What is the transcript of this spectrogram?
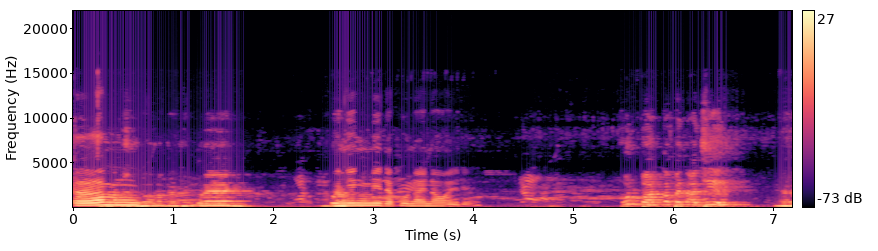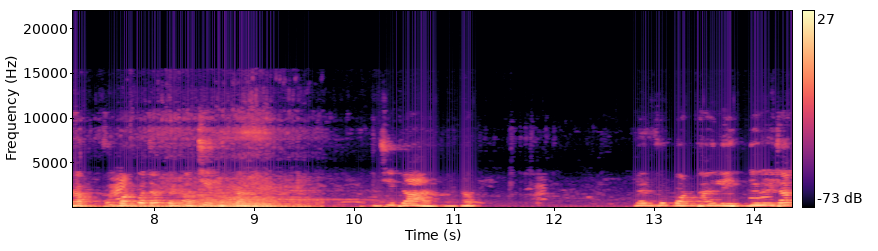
เออ มันสุขภาพร่างกายแข็งแรงนะคผู้รับยิ่งมีแต่ผู้น้อยๆเดิฟุตบอลก็เป็นอาชีพนะครับฟุตบอลก็จะเป็นอาชีพเหมือนกันอาชีพได้นะครับ เล่นฟุตบอลไทยลีกดิวิชั่น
